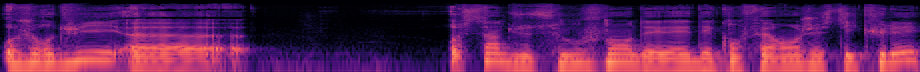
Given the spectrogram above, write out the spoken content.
Aujourd'hui, euh, au sein de ce mouvement des, conférences gesticulées,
